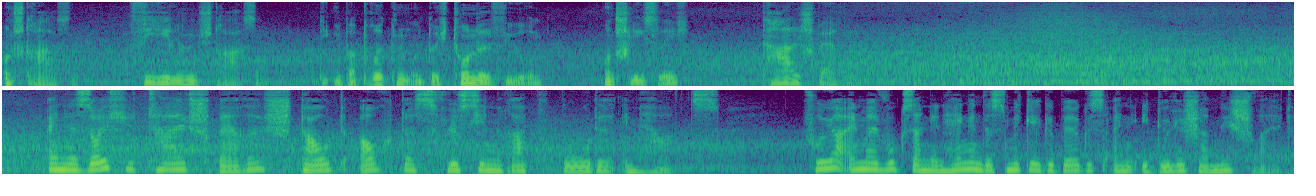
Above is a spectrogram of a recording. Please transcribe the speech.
und Straßen, vielen Straßen, die über Brücken und durch Tunnel führen und schließlich Talsperren. Eine solche Talsperre staut auch das Flüsschen Rappbode im Harz. Früher einmal wuchs an den Hängen des Mittelgebirges ein idyllischer Mischwald,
